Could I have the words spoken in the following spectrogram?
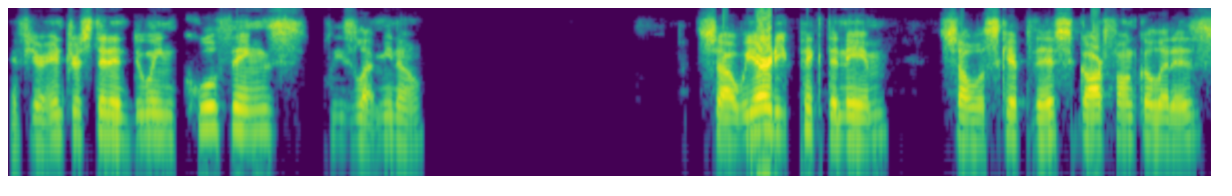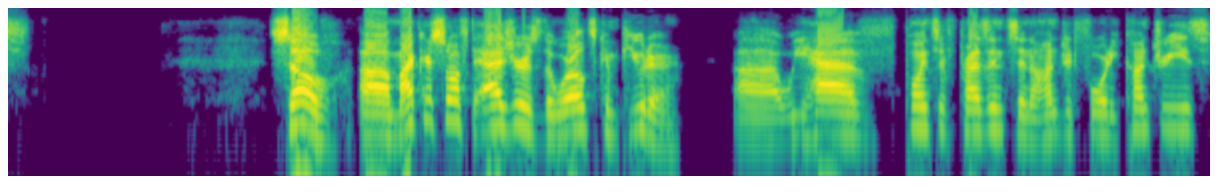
if you're interested in doing cool things, please let me know. So we already picked a name, so we'll skip this. Garfunkel it is. So uh, Microsoft Azure is the world's computer. Uh, we have points of presence in 140 countries,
